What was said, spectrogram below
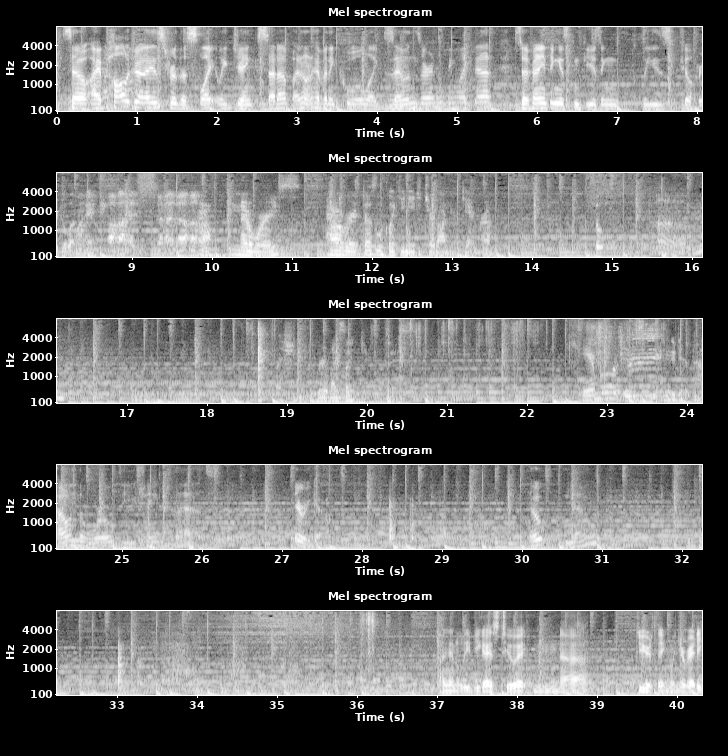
So I apologize for the slightly jank setup. I don't have any cool like zones or anything like that. So if anything is confusing, please feel free to let me know. Oh, no worries. However, it does look like you need to turn on your camera. Oh, um, I should make rid of my sidekick face. Camera is muted. How in the world do you change that? There we go. Nope, no. I'm gonna leave you guys to it and uh, do your thing when you're ready.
